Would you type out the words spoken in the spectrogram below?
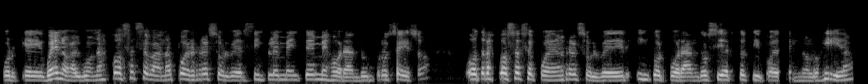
Porque, bueno, algunas cosas se van a poder resolver simplemente mejorando un proceso, otras cosas se pueden resolver incorporando cierto tipo de tecnología,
